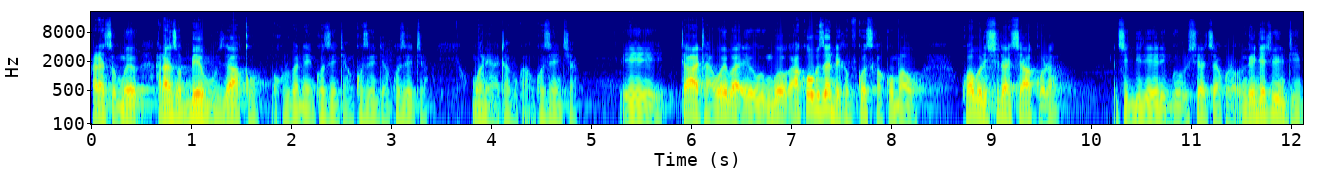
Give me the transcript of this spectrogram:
atanse obeebuuzaako bakulu banne nkoze ntya nkoze ntya nkoze ntya. Omwana yatabuka nkoze ntya. Eh, taata eh, ak'obuzadde kafukosi kakomawo. Kuba buli kira kyakola kiddira erigwe buli kira kyakola. Engeri gyekiri nti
